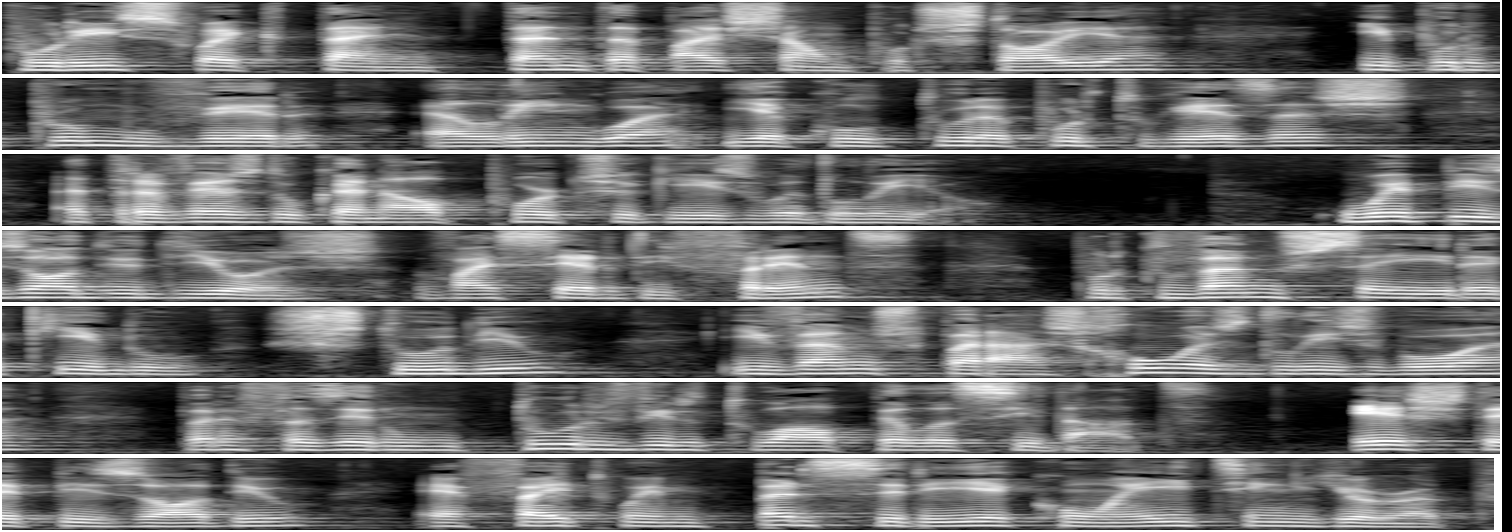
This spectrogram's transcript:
Por isso é que tenho tanta paixão por história e por promover a língua e a cultura portuguesas através do canal Portuguese with Leo. O episódio de hoje vai ser diferente porque vamos sair aqui do estúdio e vamos para as ruas de Lisboa para fazer um tour virtual pela cidade. Este episódio é feito em parceria com a Eating Europe,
